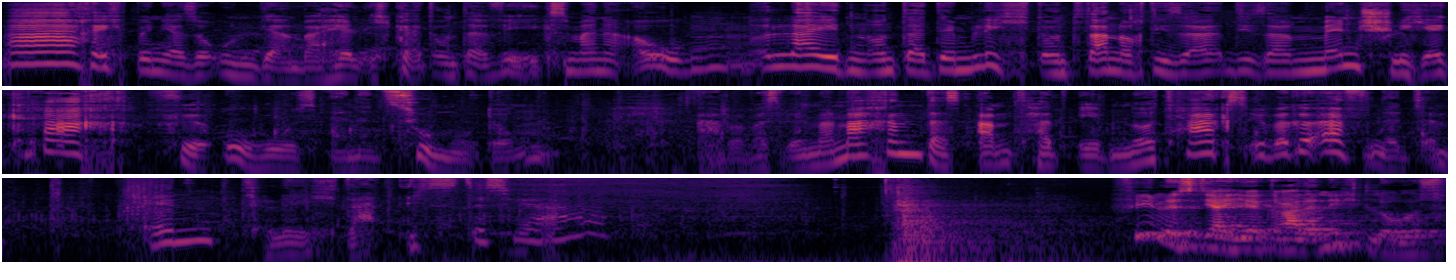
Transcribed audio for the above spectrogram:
Ach, ich bin ja so ungern bei Helligkeit unterwegs. Meine Augen leiden unter dem Licht und dann noch dieser, dieser menschliche Krach. Für Uhus eine Zumutung. Aber was will man machen? Das Amt hat eben nur tagsüber geöffnet. Endlich, da ist es ja. Viel ist ja hier gerade nicht los.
